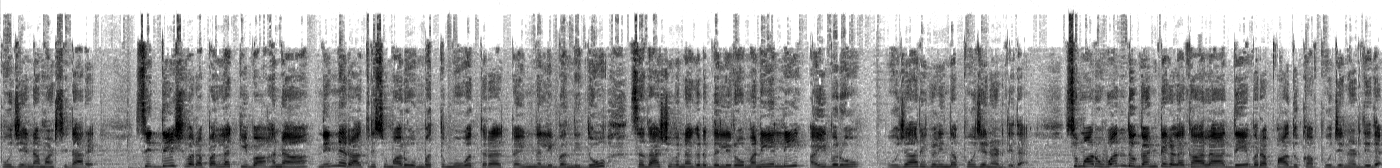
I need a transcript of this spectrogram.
ಪೂಜೆಯನ್ನ ಮಾಡಿಸಿದ್ದಾರೆ. ಸಿದ್ದೇಶ್ವರ ಪಲ್ಲಕ್ಕಿ ವಾಹನ ನಿನ್ನೆ ರಾತ್ರಿ ಸುಮಾರು ಒಂಬತ್ತು ಮೂವತ್ತರ ಟೈಮ್ನಲ್ಲಿ ಬಂದಿದ್ದು, ಸದಾಶಿವನಗರದಲ್ಲಿರೋ ಮನೆಯಲ್ಲಿ ಐವರು ಪೂಜಾರಿಗಳಿಂದ ಪೂಜೆ ನಡೆದಿದೆ. ಸುಮಾರು ಒಂದು ಗಂಟೆಗಳ ಕಾಲ ದೇವರ ಪಾದುಕಾ ಪೂಜೆ ನಡೆದಿದೆ.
